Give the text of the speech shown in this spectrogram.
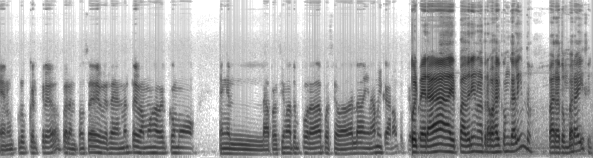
En un club que él creó, pero entonces realmente vamos a ver cómo en el, la próxima temporada pues se va a dar la dinámica, ¿no? Porque, pues, ¿Volverá el padrino a trabajar con Galindo para tumbar a sí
